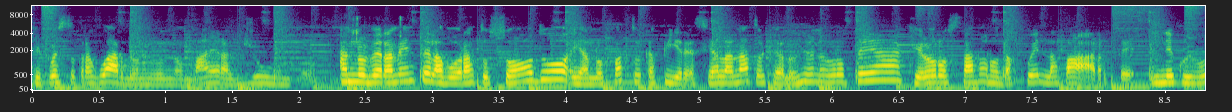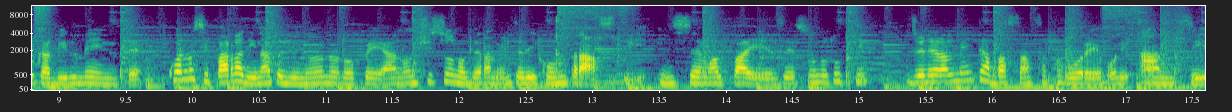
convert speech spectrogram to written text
che questo traguardo non hanno mai raggiunto. Hanno veramente lavorato sodo e hanno fatto capire sia alla Nato che all'Unione Europea che loro stavano da quella parte, inequivocabilmente. Quando si parla di Nato e di Unione Europea non ci sono veramente dei contrasti insieme al paese, sono tutti generalmente abbastanza favorevoli, anzi,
